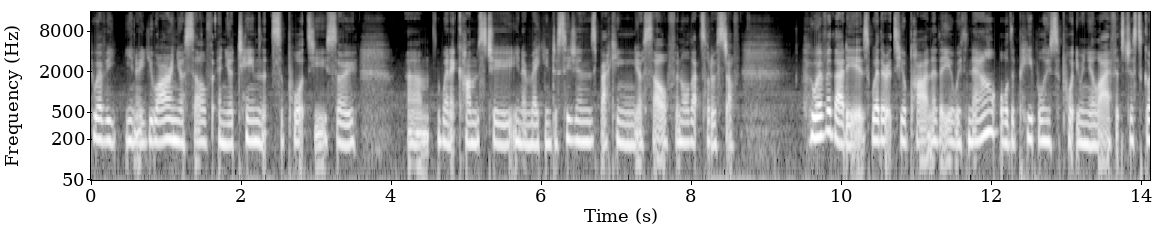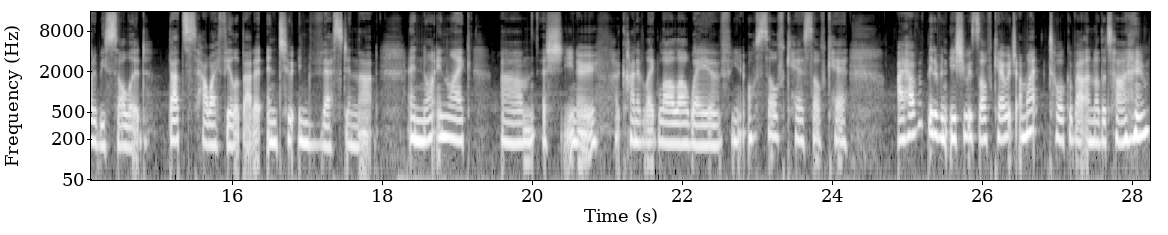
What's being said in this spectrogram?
whoever you know you are in yourself, and your team that supports you. So um, when it comes to you know making decisions, backing yourself, and all that sort of stuff, whoever that is, whether it's your partner that you're with now or the people who support you in your life, it's just got to be solid. That's how I feel about it, and to invest in that, and not in like, um, a you know, a kind of like la la way of you know, oh self care, self care. I have a bit of an issue with self care, which I might talk about another time.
